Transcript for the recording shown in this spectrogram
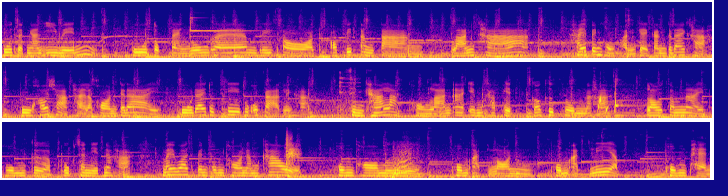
ปูจัดงานอีเวนต์ ปูตกแต่งโรงแรม รีสอร์ท ออฟฟิศต่างๆ ร้านค้า ให้เป็นของขวัญแก่กันก็ได้ค่ะ ปูเข้าฉากถ่ายละครก็ได้ ปูได้ทุกที่ทุกโอกาสเลยค่ะ สินค้าหลักของร้าน RM Carpet ก็คือพรมนะคะ เราจำหน่ายพรมเกือบทุกชนิดนะคะ ไม่ว่าจะเป็นพรมทอนำเข้า พรมทอมือ พรมอัดลอน พรมอัดเรียบ พรมแผ่น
